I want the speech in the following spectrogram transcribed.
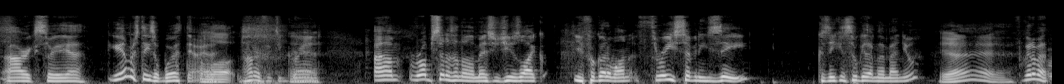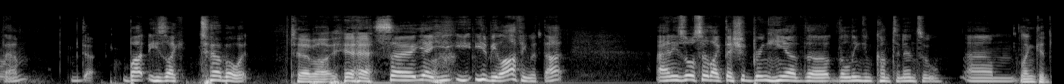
RX3, yeah. You know how much these are worth now? A yeah? lot. 150 grand. Um, Rob sent us another message. He's like, "You forgot one 370Z because he can still get them in the manual. Yeah. Forgot about them, But- but he's like turbo it. Turbo. Yeah. So yeah, you- you'd be laughing with that. And he's also like, they should bring here the the Lincoln Continental, um, Lincoln.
